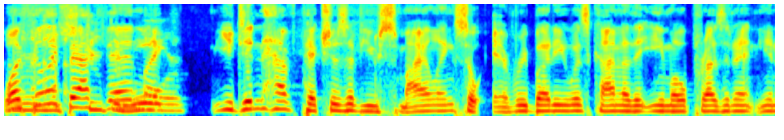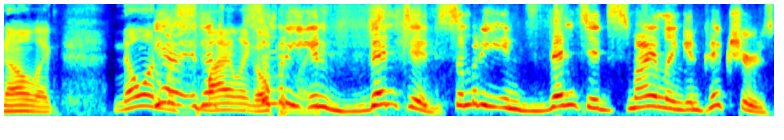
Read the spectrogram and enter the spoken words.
Well, I feel like back then, war. like you didn't have pictures of you smiling, so everybody was kind of the emo president. You know, like no one was that's- smiling. Somebody openly. invented. Somebody invented smiling in pictures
